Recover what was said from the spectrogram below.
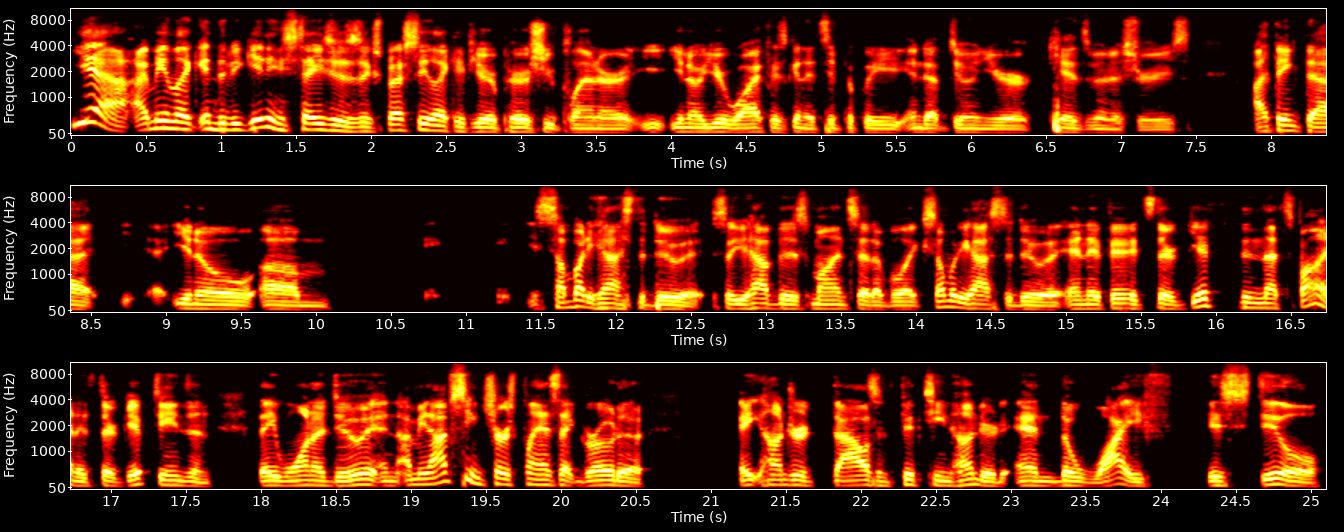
Yeah, I mean, like in the beginning stages, especially like if you're a parachute planner, you, you know, your wife is going to typically end up doing your kids' ministries. I think that you know, um, somebody has to do it. So you have this mindset of like somebody has to do it, and if it's their gift, then that's fine. It's their giftings, and they want to do it. And I mean, I've seen church plans that grow to 800,000, 1500, and the wife is still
